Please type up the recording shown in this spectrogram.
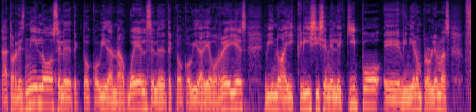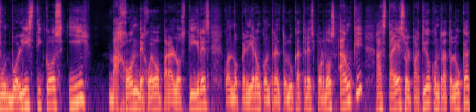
a, Torres Nilo, se le detectó COVID a Nahuel, se le detectó COVID a Diego Reyes, vino ahí crisis en el equipo, eh, vinieron problemas futbolísticos y bajón de juego para los Tigres cuando perdieron contra el Toluca 3 por 2, aunque hasta eso, el partido contra Toluca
